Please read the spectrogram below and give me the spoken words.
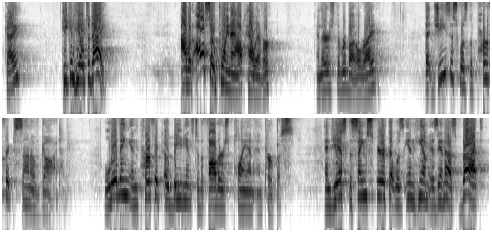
Okay? He can heal today. I would also point out, however, and there's the rebuttal, right? That Jesus was the perfect Son of God living in perfect obedience to the Father's plan and purpose. And yes, the same Spirit that was in him is in us, but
